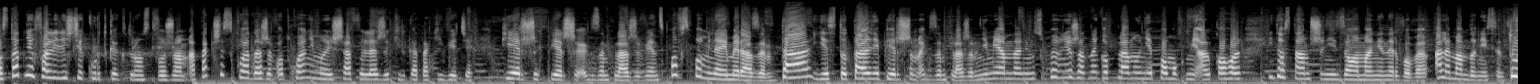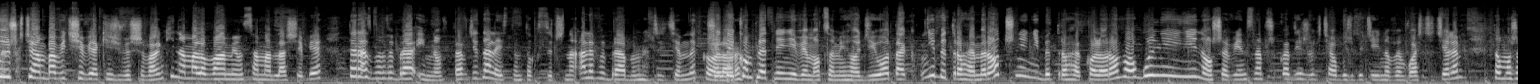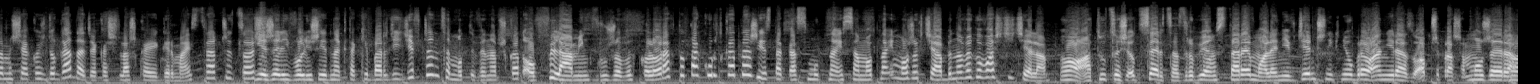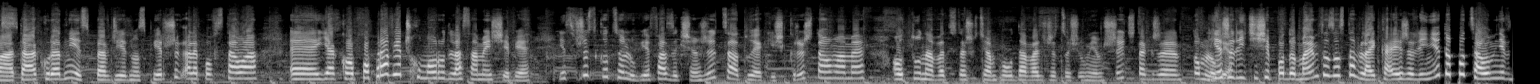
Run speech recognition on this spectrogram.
Ostatnio chwaliliście kurtkę, którą stworzyłam, a tak się składa, że w otchłani mojej szafy leży kilka takich, wiecie, pierwszych, pierwszych egzemplarzy, więc powspominajmy razem. Ta jest totalnie pierwszym egzemplarzem. Nie miałam na nim zupełnie żadnego planu, nie pomógł mi alkohol i dostałam przy niej załamanie nerwowe, ale mam do niej sentyment. Tu już chciałam bawić się w jakieś wyszywanki, namalowałam ją sama dla siebie, teraz bym wybrała inną. Wprawdzie dalej jestem toksyczna, ale wybrałabym raczej ciemny kolor. Przy tej kompletnie nie wiem o co mi chodziło, tak niby trochę mrocznie, niby trochę kolorowo, ogólnie jej nie noszę, więc na przykład jeżeli chciałbyś być jej nowym właścicielem, to możemy się jakoś dogadać, jakaś flaszka Jägermeistra czy coś. Jeżeli wolisz jednak takie bardziej dziewczęce motywy, na przykład o flaming w różowych kolorach, to ta kurtka też jest taka smutna i samotna i może chciałaby nowego właściciela. O, a tu coś od serca, zrobiłam staremu, ale niewdzięcznik nie ubrał ani razu. A przepraszam, może raz. A, ta akurat nie jest wprawdzie jedną z pierwszych, ale powstała e, jako poprawiacz humoru dla samej siebie. Jest wszystko, co lubię. Fazy księżyca, tu jakiś kryształ mamy. O, tu nawet też chciałam poudawać, że coś umiem szyć, także to lubię. Jeżeli Ci się podobają, to zostaw lajka, jeżeli nie, to pocałuj mnie w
